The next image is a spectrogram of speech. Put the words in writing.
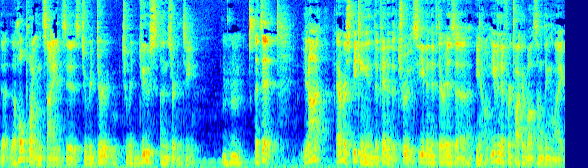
the, the whole point in science is to reduce to reduce uncertainty. Mm-hmm. That's it. You're not ever speaking in definitive truths, even if there is a, you know, even if we're talking about something like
